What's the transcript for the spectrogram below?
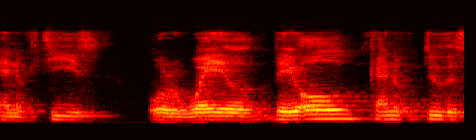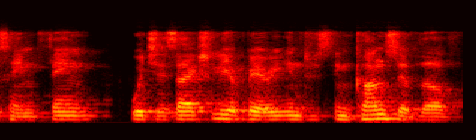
NFTs or Whale. They all kind of do the same thing, which is actually a very interesting concept of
